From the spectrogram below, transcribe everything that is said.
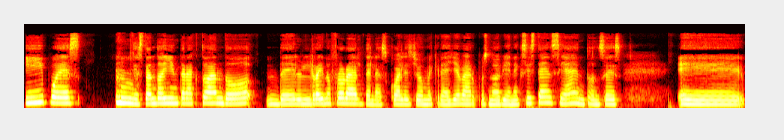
y pues estando ahí interactuando del reino floral de las cuales yo me quería llevar, pues no había en existencia, entonces eh,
